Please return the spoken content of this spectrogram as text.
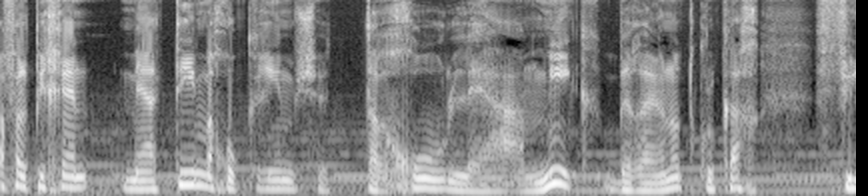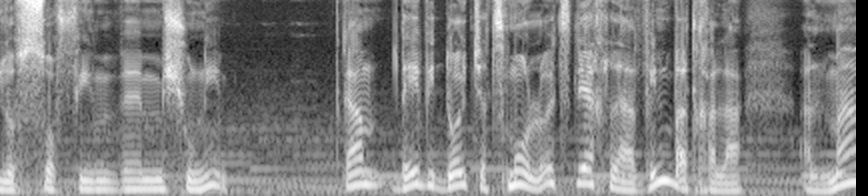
אף על פי כן, מעטים החוקרים שטרחו להעמיק ברעיונות כל כך פילוסופיים ומשונים. גם דיוויד דויטש עצמו לא הצליח להבין בהתחלה על מה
